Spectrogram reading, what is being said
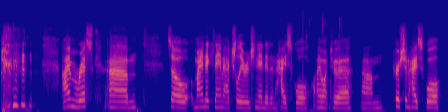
I'm Risk. Um so my nickname actually originated in high school. I went to a um, Christian high school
